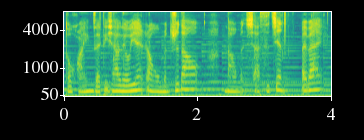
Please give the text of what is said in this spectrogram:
都欢迎在底下留言，让我们知道哦。那我们下次见，拜拜。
